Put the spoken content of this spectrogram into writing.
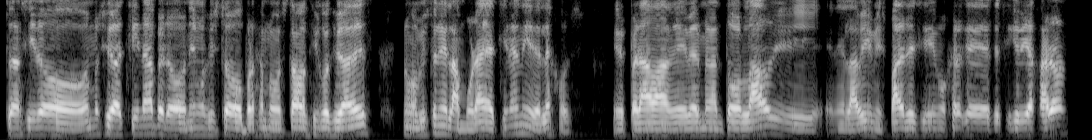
Entonces ha sido, hemos ido a China, pero ni hemos visto, por ejemplo, hemos estado en cinco ciudades, no hemos visto ni la muralla china ni de lejos. Yo esperaba que verme en todos lados y en la vi. Mis padres y mi mujer que, sí que viajaron,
